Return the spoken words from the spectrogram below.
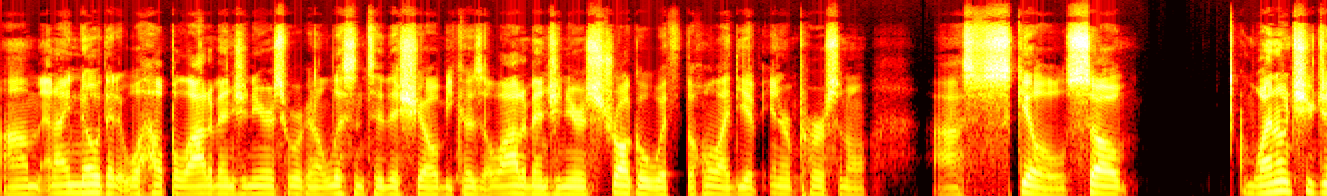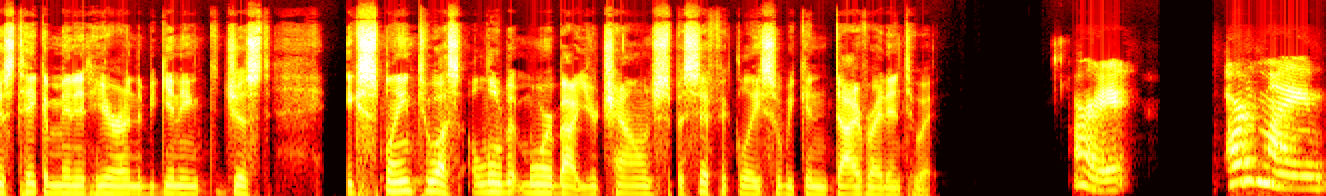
um, and I know that it will help a lot of engineers who are going to listen to this show because a lot of engineers struggle with the whole idea of interpersonal uh, skills. So, why don't you just take a minute here in the beginning to just explain to us a little bit more about your challenge specifically so we can dive right into it? All right. Part of my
